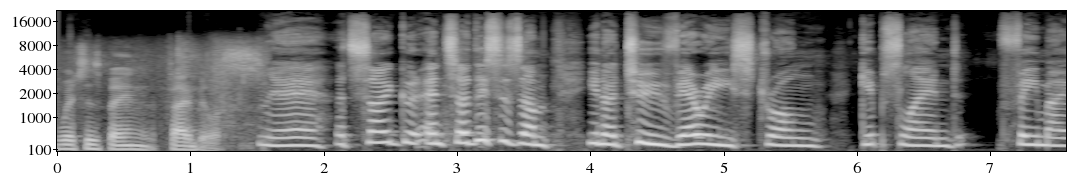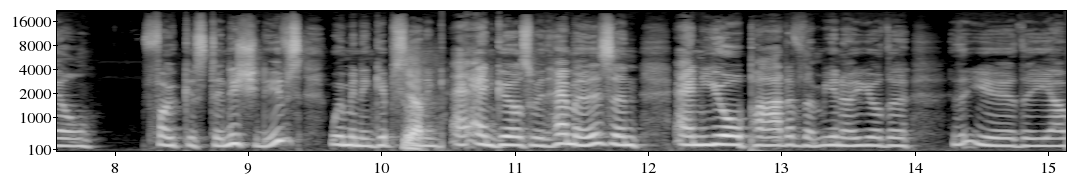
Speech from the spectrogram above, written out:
which has been fabulous. yeah, it's so good. And so this is um, you know, two very strong Gippsland female focused initiatives, women in Gippsland and, and girls with hammers and and you're part of them. You know, you're the you're the uh,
